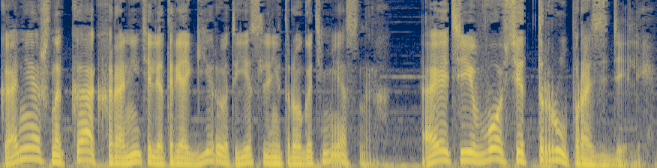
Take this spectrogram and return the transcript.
Конечно, как хранитель отреагирует, если не трогать местных? А эти и вовсе труп раздели.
